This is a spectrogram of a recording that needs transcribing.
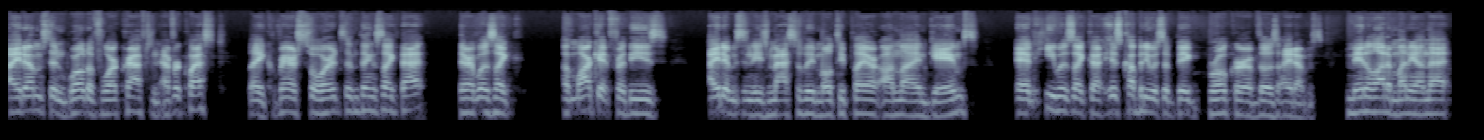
items in World of Warcraft and EverQuest, like rare swords and things like that. There was like a market for these items in these massively multiplayer online games. And he was like, a, his company was a big broker of those items. Made a lot of money on that,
